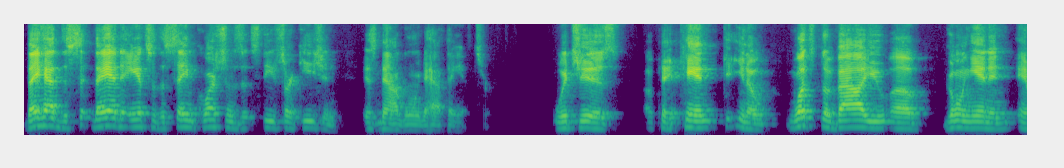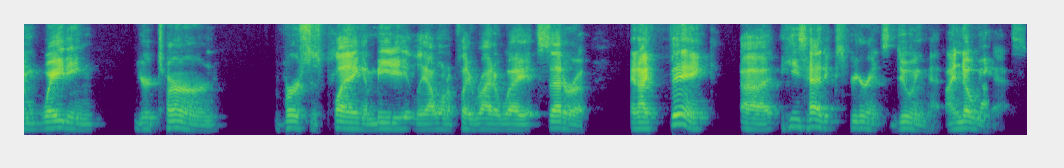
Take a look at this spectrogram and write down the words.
they had to they had to answer the same questions that Steve Sarkisian is now going to have to answer, which is okay, can you know what's the value of going in and, and waiting your turn versus playing immediately? I want to play right away, etc. And I think uh, he's had experience doing that. I know he has,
